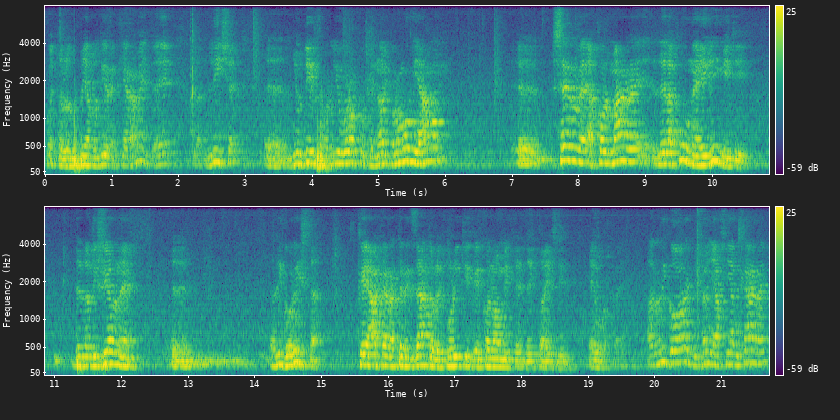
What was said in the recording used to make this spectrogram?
questo lo dobbiamo dire chiaramente, è l'ICE, eh, New Deal for Europe che noi promuoviamo eh, serve a colmare le lacune e i limiti della visione eh, rigorista che ha caratterizzato le politiche economiche dei paesi europei. Al rigore bisogna affiancare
